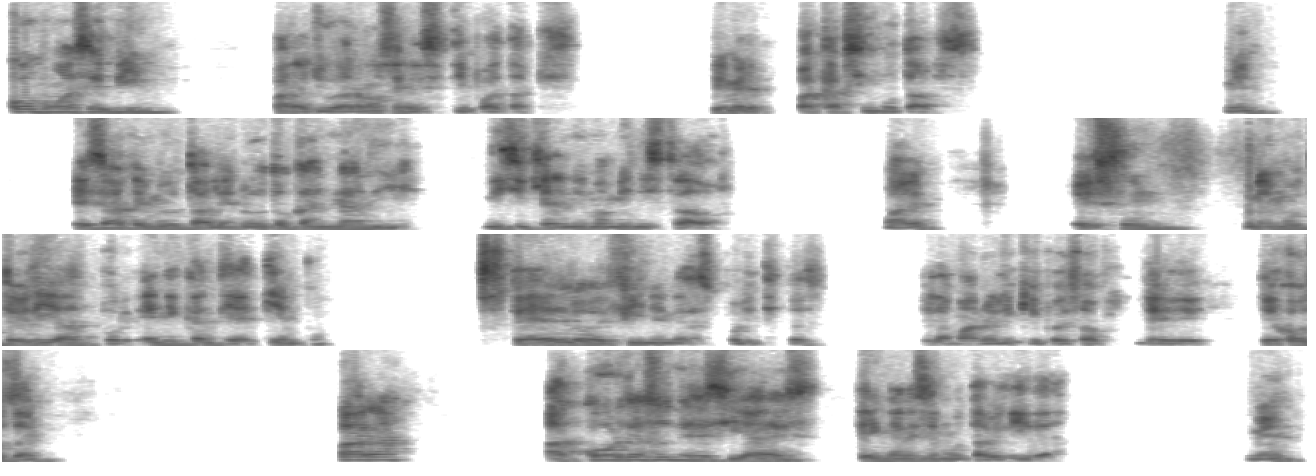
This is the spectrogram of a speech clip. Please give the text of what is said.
¿Cómo hace BIM para ayudarnos en ese tipo de ataques? Primero, backups inmutables. Bien, ese backup inmutable no lo toca a nadie, ni siquiera el mismo administrador. ¿Vale? Es un una inmutabilidad por n cantidad de tiempo. Ustedes lo definen esas políticas de la mano del equipo de, software, de, de para, acorde a sus necesidades, tengan esa inmutabilidad. ¿Bien?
